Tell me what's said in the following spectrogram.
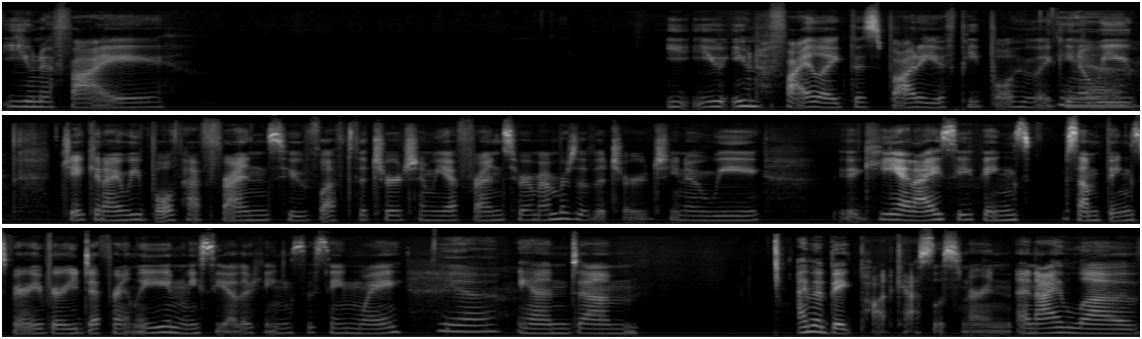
unify you, you unify like this body of people who like you know we Jake and I we both have friends who've left the church and we have friends who are members of the church you know we like, he and I see things some things very very differently and we see other things the same way. Yeah. And um, I'm a big podcast listener, and, and I love,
